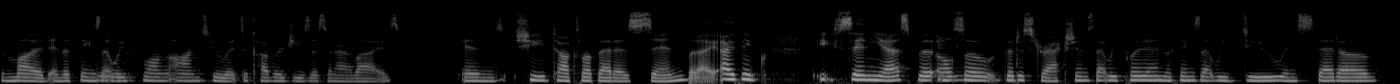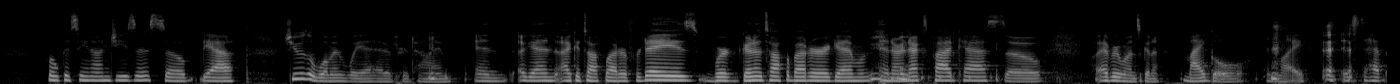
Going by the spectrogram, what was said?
the mud and the things that we flung onto it to cover Jesus in our lives. And she talks about that as sin. But I, I think sin, yes, but mm-hmm. also the distractions that we put in, the things that we do instead of focusing on Jesus. So, yeah, she was a woman way ahead of her time. and again, I could talk about her for days. We're going to talk about her again in our next podcast. So, everyone's going to. My goal in life is to have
